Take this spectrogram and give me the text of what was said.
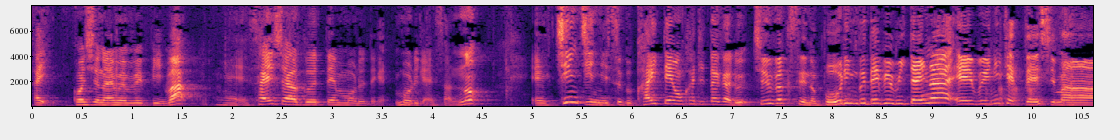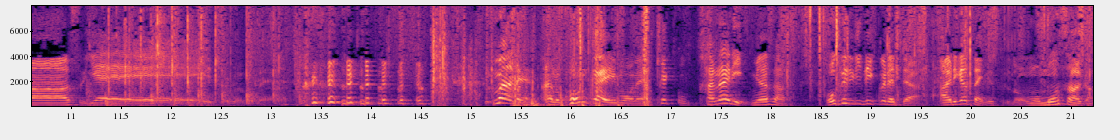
はい、今週の MVP は、えー最初はグーテンモルデモルゲンさんの、えーチンチンにすぐ回転をかけたがる中学生のボーリングデビューみたいな AV に決定します。イエーイということで。まあね、あの、今回もね、結構かなり皆さん送りてくれてありがたいんですけど、もう猛者が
